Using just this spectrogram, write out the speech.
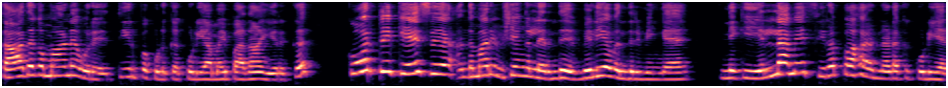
சாதகமான ஒரு தீர்ப்பை கொடுக்கக்கூடிய அமைப்பாக தான் இருக்குது கோர்ட்டு கேஸு அந்த மாதிரி விஷயங்கள்லேருந்து வெளியே வந்துடுவீங்க இன்னைக்கு எல்லாமே சிறப்பாக நடக்கக்கூடிய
